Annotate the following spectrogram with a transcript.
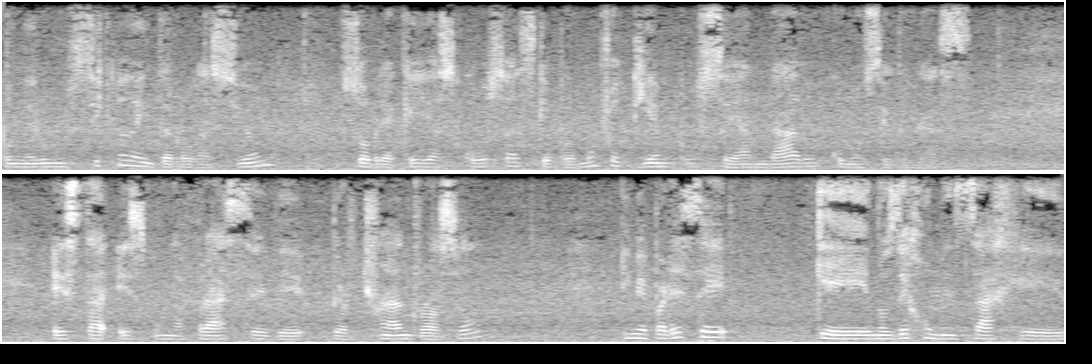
poner un signo de interrogación sobre aquellas cosas que por mucho tiempo se han dado como seguras. Esta es una frase de Bertrand Russell y me parece que nos deja un mensaje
